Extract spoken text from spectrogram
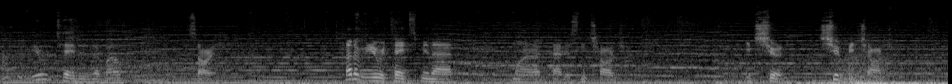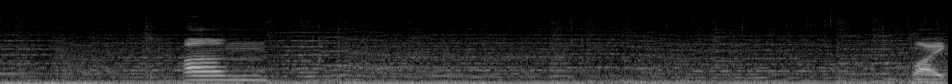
kind of irritated about. Sorry. Kind of irritates me that my iPad isn't charging. It should. It should be charging. Um. Like,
